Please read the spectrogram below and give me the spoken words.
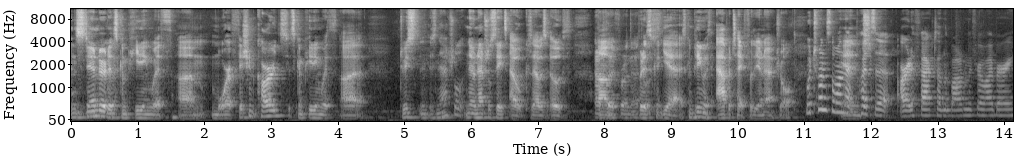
In standard, it's competing with um, more efficient cards. It's competing with. Uh, do we, is natural? No, natural state's out because that was oath. Um, Appetite for but it's yeah, it's competing with appetite for the unnatural. Which one's the one And- that puts an artifact on the bottom of your library?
